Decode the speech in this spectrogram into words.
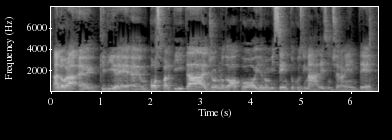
Allora, eh, che dire, eh, un po' spartita, il giorno dopo io non mi sento così male, sinceramente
